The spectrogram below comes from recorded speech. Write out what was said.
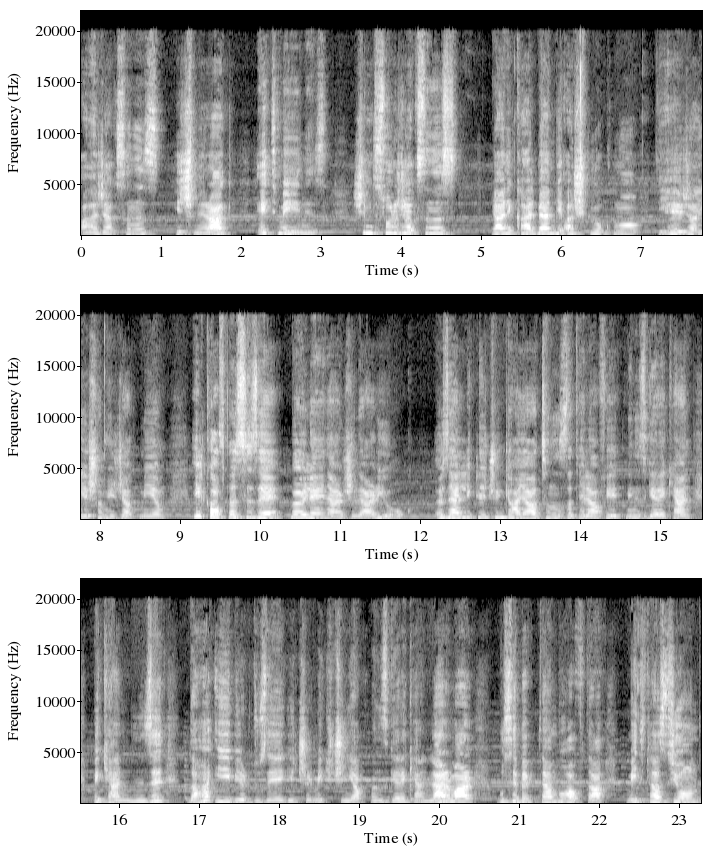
alacaksınız. Hiç merak etmeyiniz. Şimdi soracaksınız yani kalben bir aşk yok mu? Bir heyecan yaşamayacak mıyım? İlk hafta size böyle enerjiler yok. Özellikle çünkü hayatınızda telafi etmeniz gereken ve kendinizi daha iyi bir düzeye geçirmek için yapmanız gerekenler var. Bu sebepten bu hafta meditasyon,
